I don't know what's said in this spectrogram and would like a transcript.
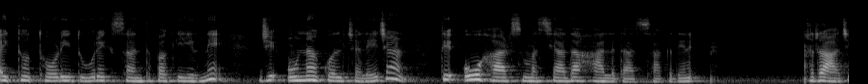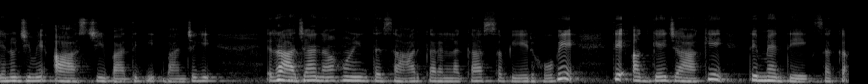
ਇੱਥੋਂ ਥੋੜੀ ਦੂਰ ਇੱਕ ਸੰਤ ਫਕੀਰ ਨੇ ਜੇ ਉਹਨਾਂ ਕੋਲ ਚਲੇ ਜਾਣ ਤੇ ਉਹ ਹਰ ਸਮੱਸਿਆ ਦਾ ਹੱਲ ਦੱਸ ਸਕਦੇ ਨੇ। ਰਾਜੇ ਨੂੰ ਜਿਵੇਂ ਆਸ ਜੀ ਵੱਧ ਗਈ ਬਣ ਗਈ। ਰਾਜਾ ਨਾ ਹੁਣ ਇੰਤਜ਼ਾਰ ਕਰਨ ਲੱਗਾ ਸਵੇਰ ਹੋਵੇ ਤੇ ਅੱਗੇ ਜਾ ਕੇ ਤੇ ਮੈਂ ਦੇਖ ਸਕਾਂ।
